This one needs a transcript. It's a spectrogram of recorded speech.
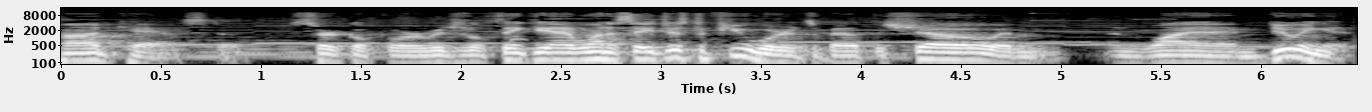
podcast of Circle for Original Thinking, I want to say just a few words about the show and, and why I'm doing it.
